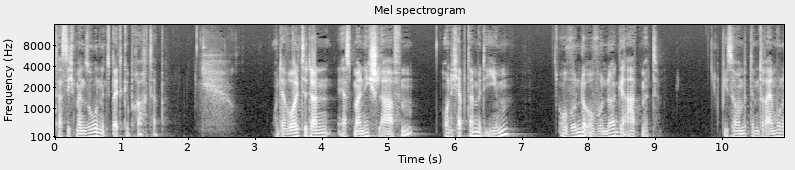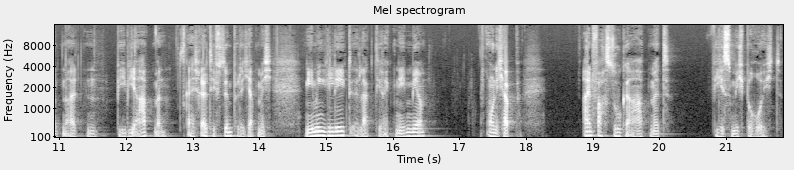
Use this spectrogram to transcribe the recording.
dass ich meinen Sohn ins Bett gebracht habe. Und er wollte dann erstmal nicht schlafen und ich habe dann mit ihm, oh Wunder, oh Wunder, geatmet. Wie soll man mit einem drei Monaten alten Baby atmen? Das ist gar nicht relativ simpel. Ich habe mich neben ihn gelegt, er lag direkt neben mir und ich habe einfach so geatmet, wie es mich beruhigt.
